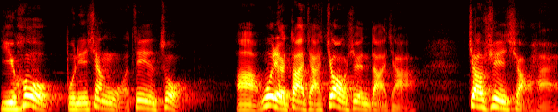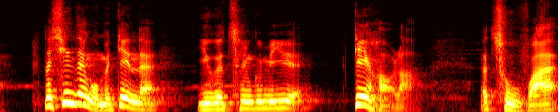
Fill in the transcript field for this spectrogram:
以后不能像我这样做啊！为了大家教训大家，教训小孩。那现在我们定呢，有个春闺蜜月，定好了，呃，处罚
